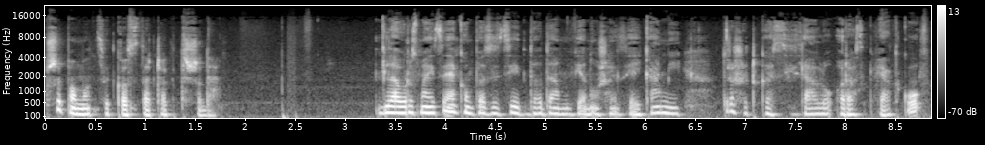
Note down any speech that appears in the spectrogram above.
przy pomocy kosteczek 3D. Dla urozmaicenia kompozycji dodam wianuszek z jajkami, troszeczkę sizalu oraz kwiatków.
